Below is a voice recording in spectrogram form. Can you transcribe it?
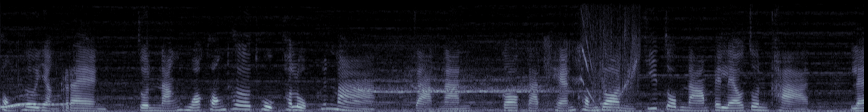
ของเธออย่างแรง จนหนังหัวของเธอถูกถลกขึ้นมา จากนั้นก็กัดแขนของดอนที่จมน้ำไปแล้วจนขาด และ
